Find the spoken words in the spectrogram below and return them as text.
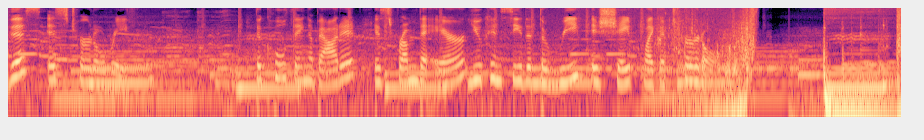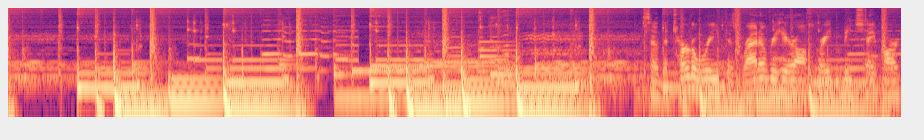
This is Turtle Reef. The cool thing about it is from the air, you can see that the reef is shaped like a turtle. So the Turtle Reef is right over here off Grayton Beach State Park.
